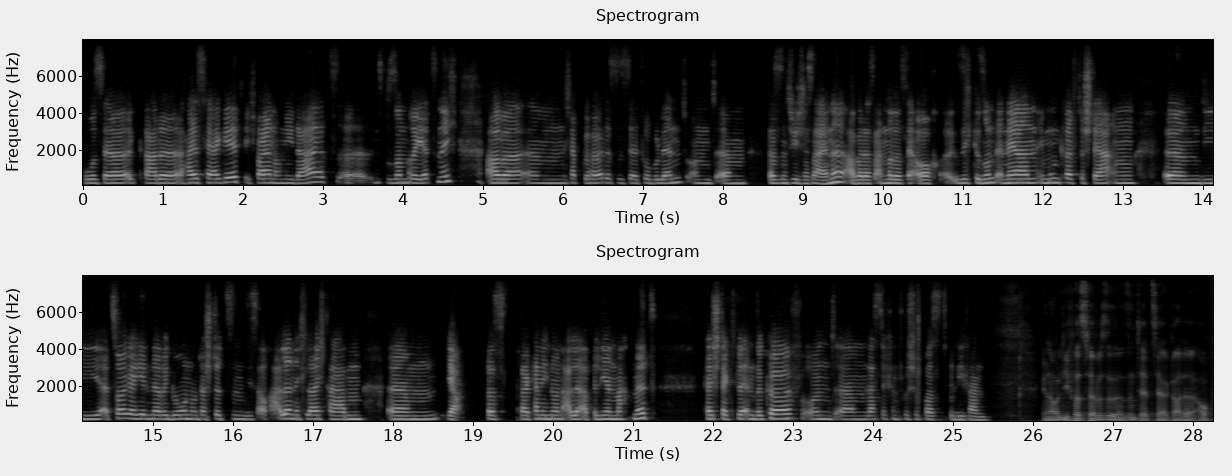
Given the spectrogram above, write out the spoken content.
wo es ja gerade heiß hergeht. Ich war ja noch nie da jetzt, äh, insbesondere jetzt nicht, aber ähm, ich habe gehört, es ist sehr turbulent und ähm, das ist natürlich das eine, aber das andere ist ja auch äh, sich gesund ernähren, Immunkräfte stärken, ähm, die Erzeuger hier in der Region unterstützen, die es auch alle nicht leicht haben. Ähm, ja, das, da kann ich nur an alle appellieren, macht mit. Hashtag flatten the curve und ähm, lasst euch von frische Post beliefern. Genau, Lieferservice sind jetzt ja gerade auch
